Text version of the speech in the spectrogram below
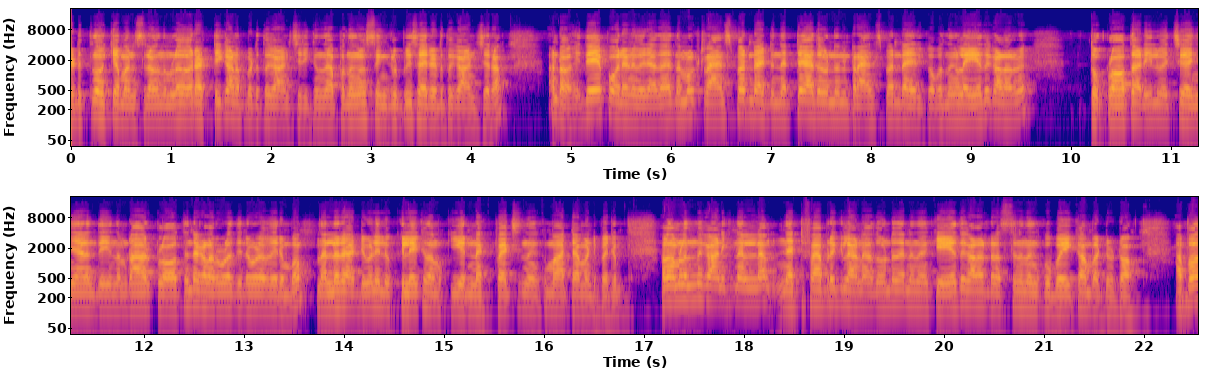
എടുത്ത് നോക്കിയാൽ മനസ്സിലാവും. നമ്മൾ ഒരു അട്ടിക്കാണ് ഇപ്പോൾ എടുത്ത് കാണിച്ചിരിക്കുന്നത്. അപ്പോൾ നിങ്ങൾ സിംഗിൾ പീസ് ആയിട്ട് എടുത്ത് കാണിച്ചു തരാം. കണ്ടോ? ഇതേപോലെയാണ് വരിക. അതായത് നമ്മൾ ട്രാൻസ്പെറന്റ് ആയിട്ട് നെറ്റ് ആയതുകൊണ്ട് തന്നെ ട്രാൻസ്പെറന്റ് ആയിരിക്കും. അപ്പോൾ നിങ്ങൾ ഏത് കളർ ക്ലോത്ത് അടിയിൽ വെച്ച് കഴിഞ്ഞാൽ എന്ത് ചെയ്യും? നമ്മുടെ ആ ഒരു ക്ലോത്തിന്റെ കളർ കൂടെ ഇതിന്റെ കൂടെ വരുമ്പോൾ നല്ലൊരു അടിപൊളി ലുക്കിലേക്ക് നമുക്ക് ഈ ഒരു നെക്ക് പാച്ച് നിങ്ങൾക്ക് മാറ്റാൻ വേണ്ടി പറ്റും. അപ്പോൾ നമ്മൾ ഇന്ന് കാണിക്കുന്ന എല്ലാം നെറ്റ് ഫാബ്രിക്കിലാണ് അതുകൊണ്ട് തന്നെ നിങ്ങൾക്ക് ഏത് കളർ ഡ്രസ്സിന് നിങ്ങൾക്ക് ഉപയോഗിക്കാൻ പറ്റും കേട്ടോ അപ്പോൾ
